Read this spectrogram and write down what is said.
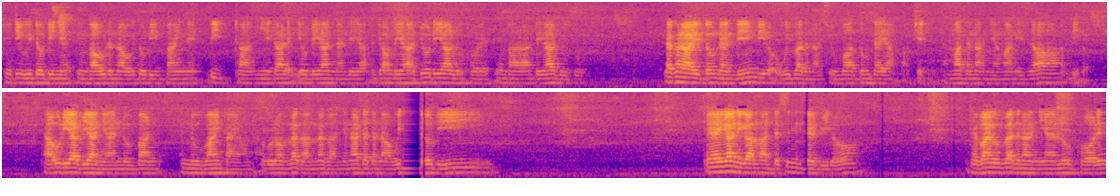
ဒေတိဝိတုဒ္ဓိနဲ့ကင်္ကာဝုဒနာဝိတုဒ္ဓိပိုင်းနဲ့သိထားမြင်ထားတဲ့ယုတ်တရားနံတရားအကြောင်းတရားအကျိုးတရားလို့ခေါ်တဲ့သင်္ခါရတရားတွေကိုလက္ခဏာကြီးသုံးတန်တင်းပြီးတော့ဝိပဿနာရှုပါသုံးတတ်ရမှာဖြစ်တယ်ဓ မ္မတနာဉာဏ်ကနေစားပြီးတော့ဒါဥရိယပြညာအနုပန်းအနုပိုင်းတိုင်အောင်ဒါကိုတော့မက်ကမက်ကဉာဏတတနာဝိတုဒ္ဓိအဲဒီကနေကမှတစင်းတက်ပြီးတော့ဓမ္မဥပဒနာဉာဏ်လို့ခေါ်တဲ့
